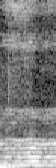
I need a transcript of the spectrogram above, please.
Bye.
